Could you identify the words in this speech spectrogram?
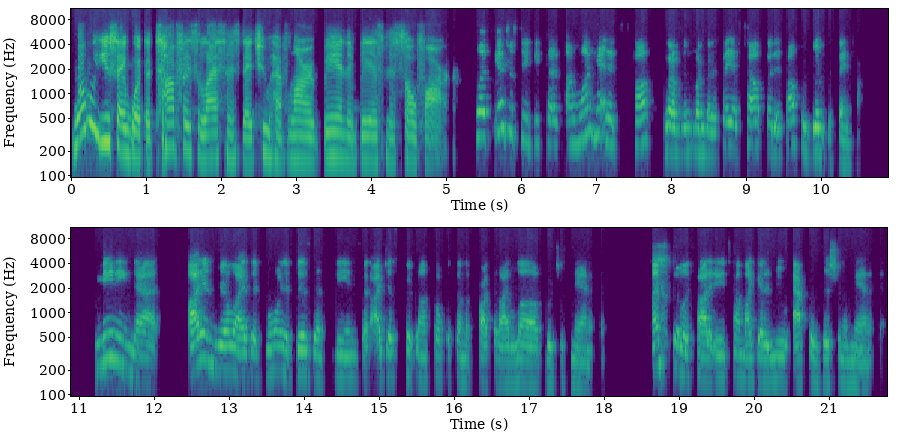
What would you say were the toughest lessons that you have learned being in business so far? Well, it's interesting because on one hand, it's tough. What I'm, I'm going to say is tough, but it's also good at the same time. Meaning that I didn't realize that growing a business means that I just could not focus on the part that I love, which is mannequins. I'm still excited anytime I get a new acquisition of mannequins.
